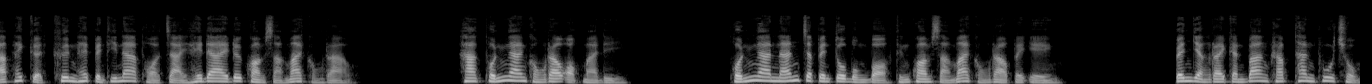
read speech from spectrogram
ลัพธ์ให้เกิดขึ้นให้เป็นที่น่าพอใจให้ได้ด้วยความสามารถของเรา หากผลงานของเราออกมาดี ผลงานนั้นจะเป็นตัวบ่งบอกถึงความสามารถของเราไปเอง เป็นอย่างไรกันบ้างครับท่านผู้ชม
